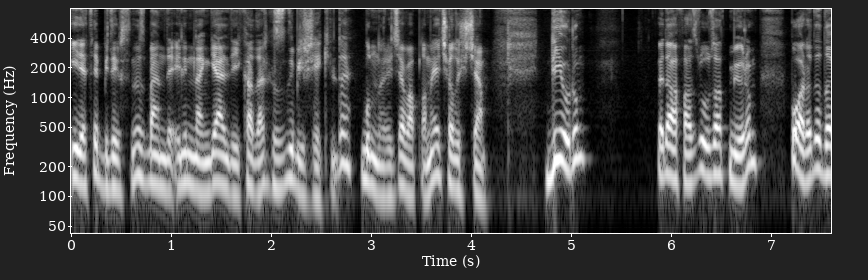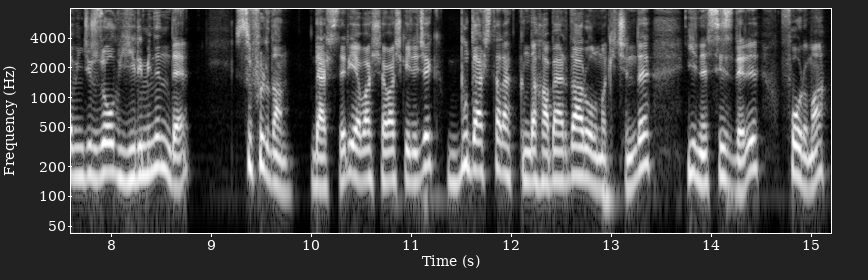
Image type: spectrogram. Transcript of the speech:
iletebilirsiniz. Ben de elimden geldiği kadar hızlı bir şekilde bunları cevaplamaya çalışacağım. Diyorum ve daha fazla uzatmıyorum. Bu arada DaVinci Resolve 20'nin de sıfırdan dersleri yavaş yavaş gelecek. Bu dersler hakkında haberdar olmak için de yine sizleri foruma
